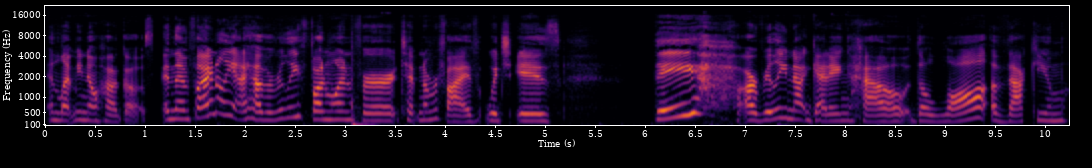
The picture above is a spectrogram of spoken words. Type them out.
and let me know how it goes. And then finally, I have a really fun one for tip number five, which is they are really not getting how the law of vacuum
